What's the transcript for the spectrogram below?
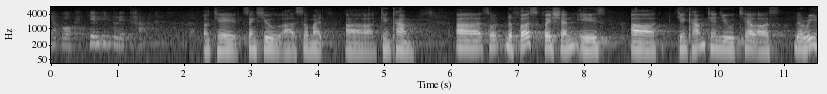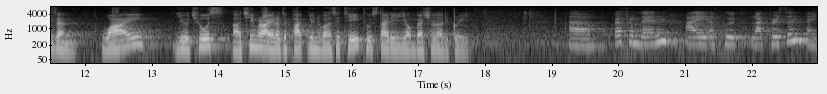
แล้วก็เฮียนอังกฤษค่ะ Okay, thank you uh, so much, uh, King Kam. Uh, so the first question is, uh, King Kam, can you tell us the reason why you choose uh, Chiang Rai Rajabhat University to study your bachelor degree? Uh, but from then, I a good luck person. I,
